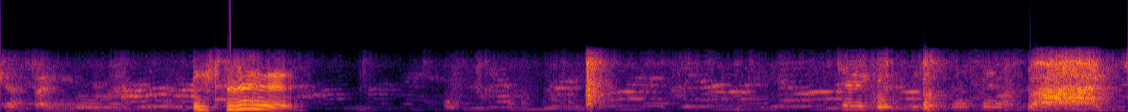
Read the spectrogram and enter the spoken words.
Can't find more than Very good. That's it. Batch!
